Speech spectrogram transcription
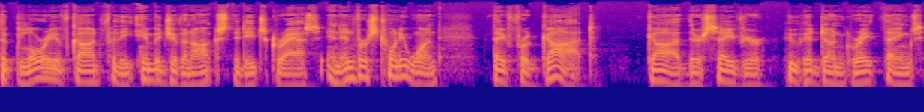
the glory of God for the image of an ox that eats grass. And in verse 21, they forgot God, their Savior, who had done great things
